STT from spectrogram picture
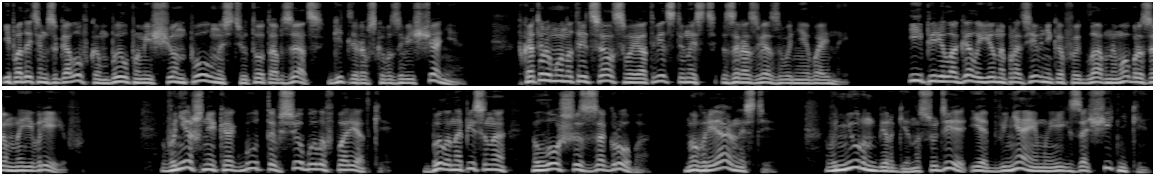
И под этим заголовком был помещен полностью тот абзац гитлеровского завещания, в котором он отрицал свою ответственность за развязывание войны и перелагал ее на противников и главным образом на евреев. Внешне как будто все было в порядке. Было написано «ложь из-за гроба», но в реальности в Нюрнберге на суде и обвиняемые их защитники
